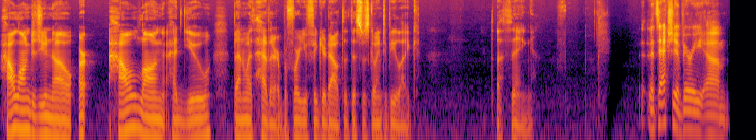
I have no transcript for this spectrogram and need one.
how long did you know or how long had you been with Heather before you figured out that this was going to be like a thing? That's actually a very um,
